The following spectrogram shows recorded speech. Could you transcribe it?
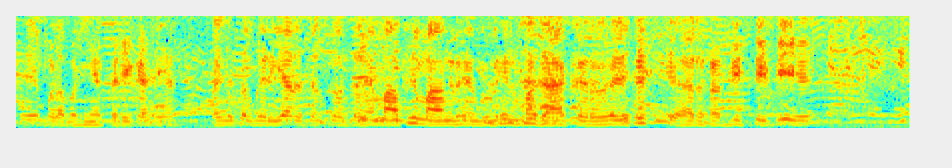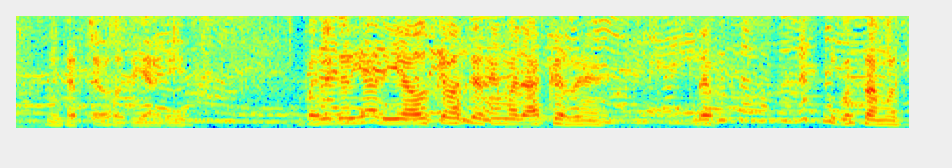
ये बड़ा बढ़िया तरीका है यार। पहले सब गरिया हैं उसको होता है माफ़ी मांग रहे हैं दुल्हन मज़ाक करो यार अभी स्थिति है। से होशियारी है। पहले गरिया दिया उसके बाद कर रहे हैं मज़ाक कर रहे हैं। देखो गुस्सा मत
